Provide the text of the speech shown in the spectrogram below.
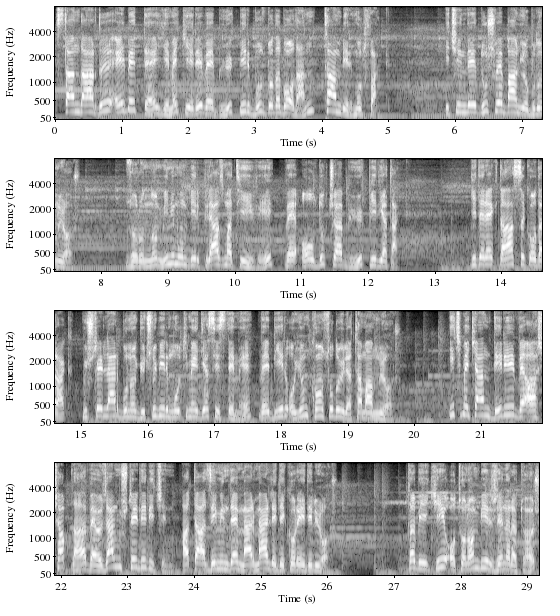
Standardı elbette yemek yeri ve büyük bir buzdolabı olan tam bir mutfak. İçinde duş ve banyo bulunuyor. Zorunlu minimum bir plazma TV ve oldukça büyük bir yatak. Giderek daha sık olarak müşteriler bunu güçlü bir multimedya sistemi ve bir oyun konsoluyla tamamlıyor. İç mekan deri ve ahşapla ve özel müşteriler için hatta zeminde mermerle dekore ediliyor. Tabii ki otonom bir jeneratör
